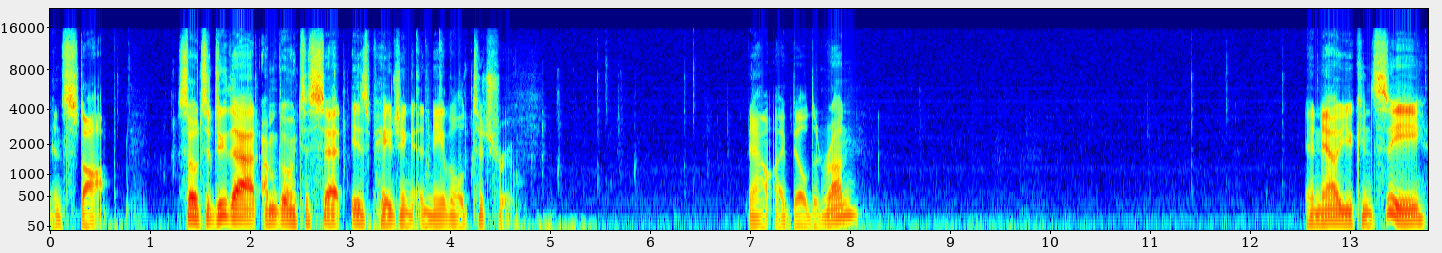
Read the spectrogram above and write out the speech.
and stop so to do that, I'm going to set is paging enabled to true. Now I build and run. And now you can see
